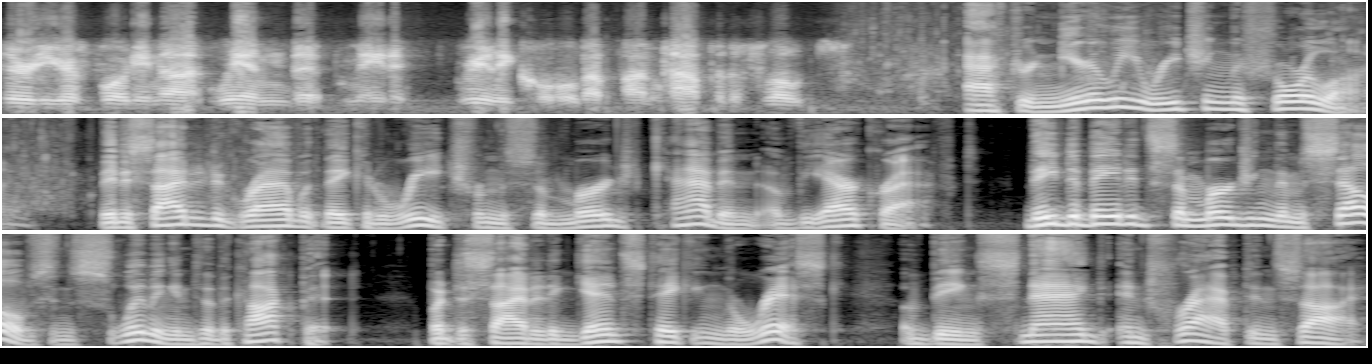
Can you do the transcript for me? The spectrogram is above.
thirty or forty knot wind that made it really cold up on top of the floats. After nearly reaching the shoreline, they decided to grab what they could reach from the submerged cabin of the aircraft. They debated submerging themselves and swimming into the cockpit, but decided against taking the risk of being snagged and trapped inside.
